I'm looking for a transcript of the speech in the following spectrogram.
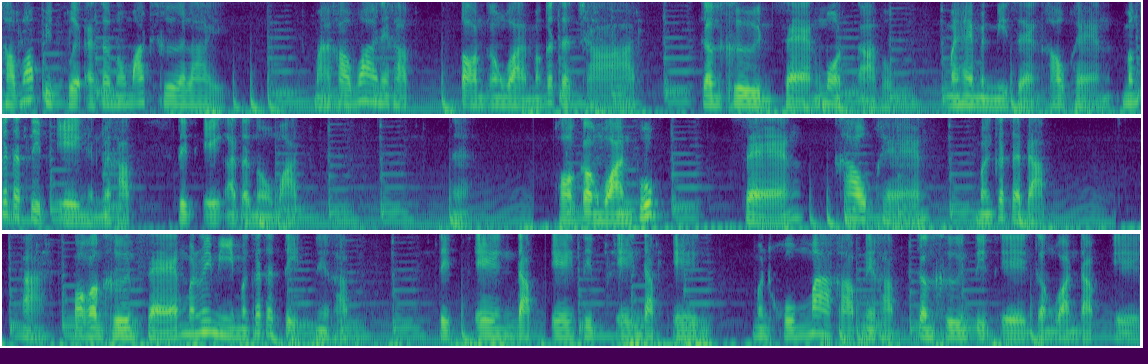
คำว่าปิดเปิดอัตโนมัติคืออะไร หมายความว่าเนี่ยครับ ตอนกลางวันมันก็จะชาร์จ กลางคืนแสงหมดอ่าผมไม่ให้มันมีแสงเข้าแผง มันก็จะติดเองเห็นไหมครับ ติดเองอัตโนมัติเนี่ยพอกลางวันปุ๊บแสงเข้าแผงมันก็จะดับอะพอกลางคืนแสงมันไม่มีมันก็จะติดเนี่ยครับ ติดเองดับเอง ติดเองดับเอง มันคุ้มมากครับเนี่ยครับกลางคืนติดเองกลางวันดับเอง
